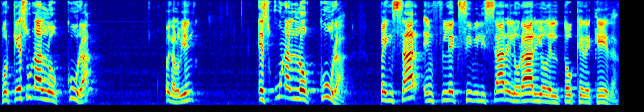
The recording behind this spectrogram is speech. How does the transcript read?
Porque es una locura, óigalo bien, es una locura pensar en flexibilizar el horario del toque de queda.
